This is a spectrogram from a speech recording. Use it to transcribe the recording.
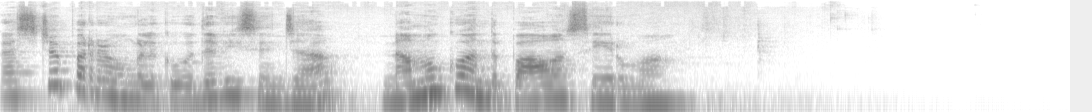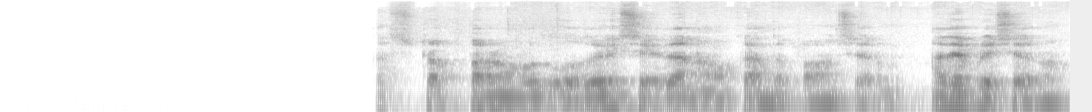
கஷ்டப்படுறவங்களுக்கு உதவி செஞ்சால் நமக்கும் அந்த பாவம் சேருமா? கஷ்டப்படுறவங்களுக்கு உதவி செய்தால் நமக்கு அந்த பாவம் சேரும். அது எப்படி சேரும்?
